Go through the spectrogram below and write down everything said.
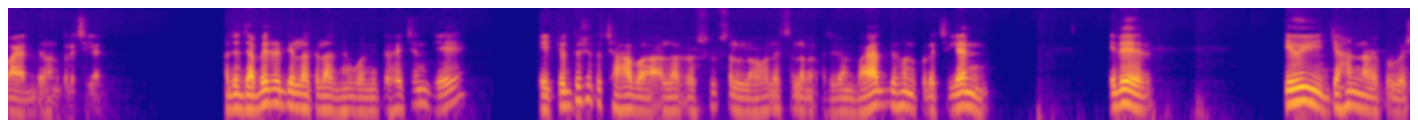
বায়াত গ্রহণ করেছিলেন। জাবের রাজি আল্লাহ তাল্লাহ বর্ণিত হয়েছেন যে, এই চোদ্দ শত সাহাবা আল্লাহ রসুল সাল্লাহ সাল্লামের কাছে যখন বায়াত গ্রহণ করেছিলেন, এদের কেউই জাহান নামে প্রবেশ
